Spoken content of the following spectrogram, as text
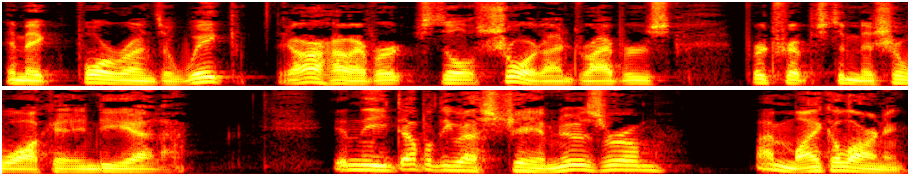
They make four runs a week. They are, however, still short on drivers for trips to Mishawaka, Indiana. In the WSJM newsroom, I'm Michael Arning.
